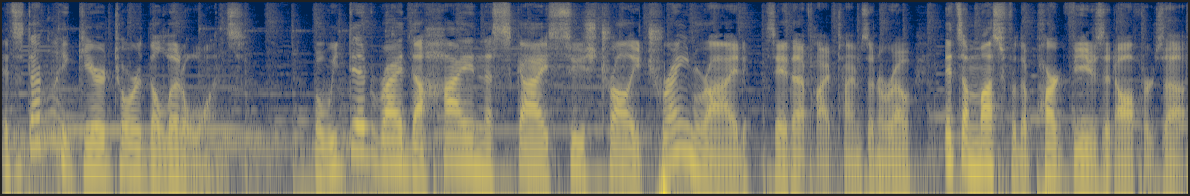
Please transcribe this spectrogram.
It's definitely geared toward the little ones. But we did ride the high in the sky Seuss Trolley train ride, say that five times in a row. It's a must for the park views it offers up.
